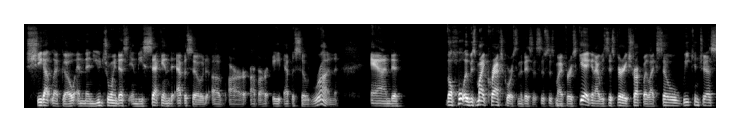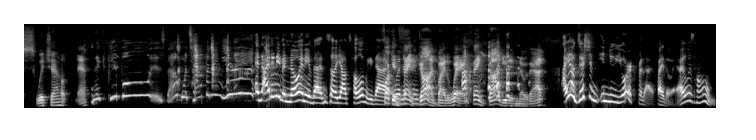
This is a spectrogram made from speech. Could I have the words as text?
she got let go, and then you joined us in the second episode of our of our eight episode run, and the whole it was my crash course in the business. This was my first gig, and I was just very struck by like, so we can just switch out ethnic people. Is that what's happening here? And I didn't even know any of that until y'all told me that. Fucking thank God, by the way. Thank God you didn't know that. I auditioned in New York for that, by the way. I was home.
